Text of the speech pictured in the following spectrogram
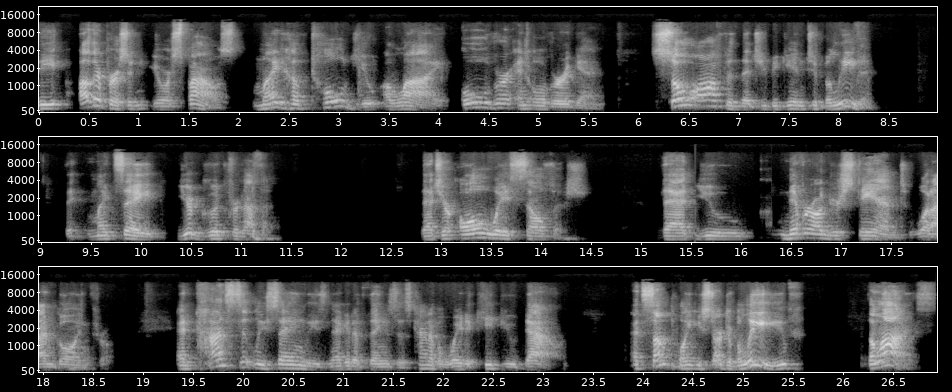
the other person, your spouse, might have told you a lie over and over again so often that you begin to believe it. They might say, You're good for nothing, that you're always selfish, that you never understand what I'm going through. And constantly saying these negative things is kind of a way to keep you down. At some point, you start to believe the lies.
